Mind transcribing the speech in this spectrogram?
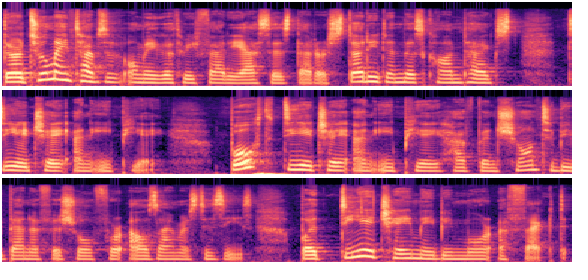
There are two main types of omega 3 fatty acids that are studied in this context DHA and EPA. Both DHA and EPA have been shown to be beneficial for Alzheimer's disease, but DHA may be more effective.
